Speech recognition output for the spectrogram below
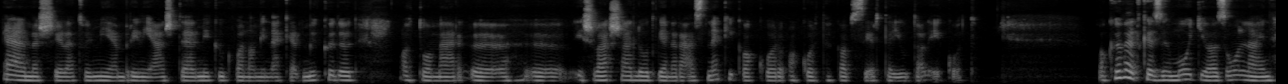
elmeséled, hogy milyen brilliáns termékük van, ami neked működött, attól már és vásárlót generálsz nekik, akkor, akkor te kapsz érte jutalékot. A következő módja az online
